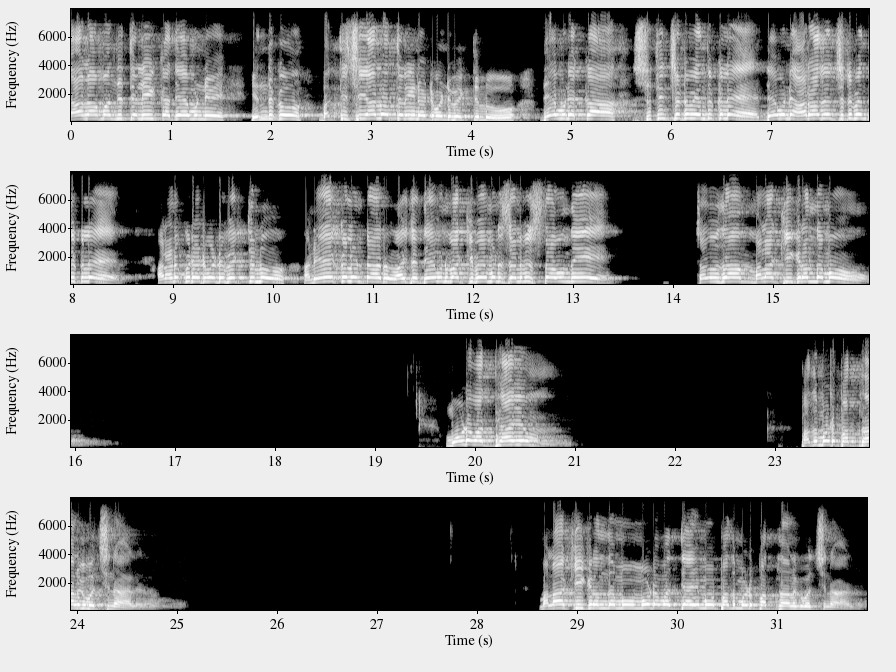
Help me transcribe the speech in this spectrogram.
చాలా మంది తెలియక దేవుణ్ణి ఎందుకు భక్తి చేయాలో తెలియనటువంటి వ్యక్తులు దేవుని యొక్క స్థుతించడం ఎందుకులే? దేవుని ఆరాధించడం ఎందుకులే? అని అనుకునేటువంటి వ్యక్తులు అనేకులు ఉంటారు. అయితే దేవుని వాక్యం ఏమని సెలవిస్తూ ఉంది? చదువుదాం మలాఖీ గ్రంథము. మూడవ అధ్యాయం. పదమూడు పద్నాలుగు వచ్చినాలు మలాకీ గ్రంథము మూడవ అధ్యాయము పదమూడు పద్నాలుగు వచ్చినాడు.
